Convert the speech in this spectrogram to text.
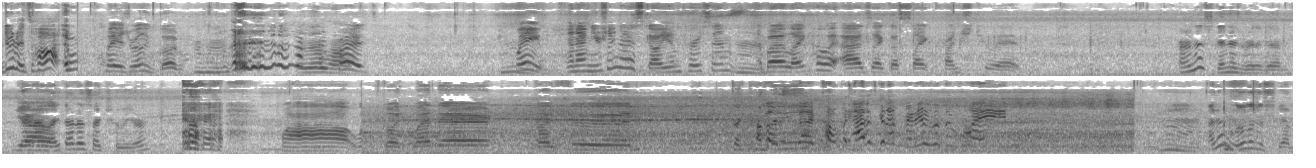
Dude, it's hot. Wait, it's really good. Mm-hmm. Really hot. Wait, and I'm usually not a scallion person, Mm. but I like how it adds like a slight crunch to it. And the skin is really good. Yeah. I like that it's like chewier. wow, good weather, good food. Good company. Good, good company. I was gonna finish with the plane. Mm, I didn't really like the skin.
